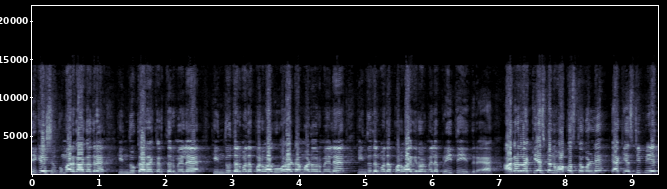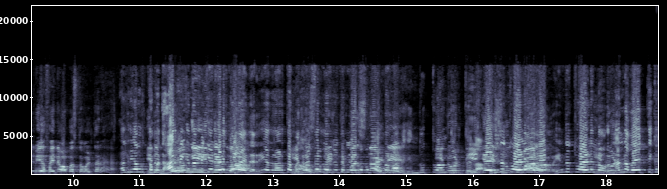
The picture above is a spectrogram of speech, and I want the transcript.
ಡಿ ಕೆ ಶಿವಕುಮಾರ್ ಹಾಗಾದ್ರೆ ಹಿಂದೂ ಕಾರ್ಯಕರ್ತರ ಮೇಲೆ ಹಿಂದೂ ಧರ್ಮದ ಪರವಾಗಿ ಹೋರಾಟ ಮಾಡೋರ್ ಮೇಲೆ ಹಿಂದೂ ಧರ್ಮದ ಪರವಾಗಿರೋರ ಮೇಲೆ ಪ್ರೀತಿ ಇದ್ರೆ ಹಾಗಾದ್ರೆ ಆ ಕೇಸ್ಗಳನ್ನ ವಾಪಸ್ ತಗೊಳ್ಳಿ. ಯಾಕೆ S D P P F ಐನೇ ವಾಪಸ್ ತಗೊಳ್ತಾರೆ? ಹಿಂದುತ್ವ. ಹಿಂದುತ್ವ ನನ್ನ ವೈಯಕ್ತಿಕ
